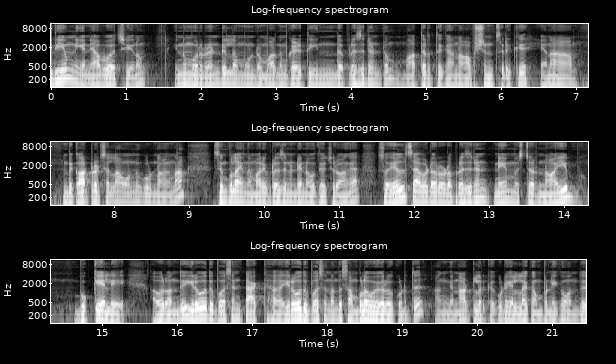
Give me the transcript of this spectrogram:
இதையும் நீங்கள் ஞாபகம் வச்சுக்கணும். இன்னும் ஒரு ரெண்டு இல்லை மூன்று மாதம் கழித்து இந்த பிரசிடெண்ட்டும் மாற்றுறதுக்கான ஆப்ஷன்ஸ் இருக்குது ஏன்னா இந்த கார்ப்பரேட்ஸ் எல்லாம் ஒன்று கூடினாங்கன்னா சிம்பிளாக இந்த மாதிரி பிரசிடெண்ட்டே நவுத்தி வச்சுருவாங்க. ஸோ எல் சாவடரோட president name mister Nayib Bukele அவர் வந்து இருபது பர்சன்ட் டேக் இருபது பர்சன்ட் வந்து சம்பள உயர்வு கொடுத்து அங்கே நாட்டில் இருக்கக்கூடிய எல்லா கம்பெனிக்கும் வந்து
